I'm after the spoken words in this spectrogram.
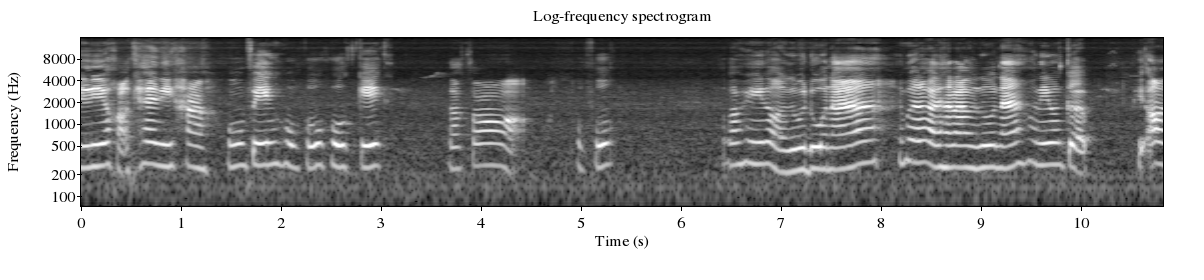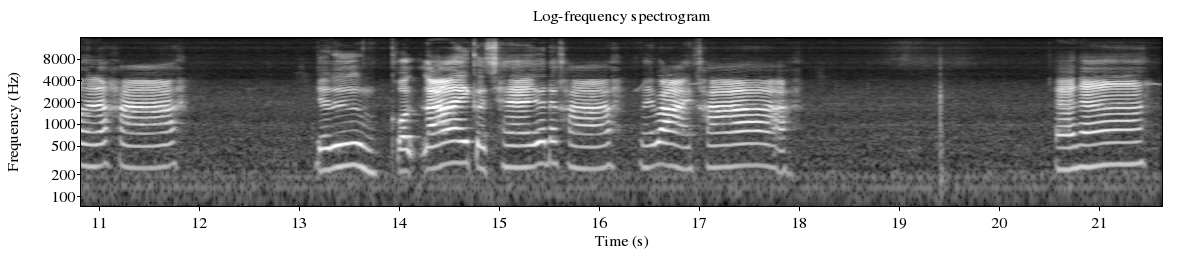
รีวิวขอแค่นี้ค่ะฟูฟิงฟูฟุกฟูกิก แล้วก็ปกฟุกแล้วก็พี่หน่อยมาดูนะ เพื่อนๆกันทารามาดูนะวันนี้มันเกิดพี่อ้อมแล้วนะคะ อย่าลืมกดไลค์กดแชร์ด้วยนะคะ บ๊ายบายค่ะแล้วนะ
